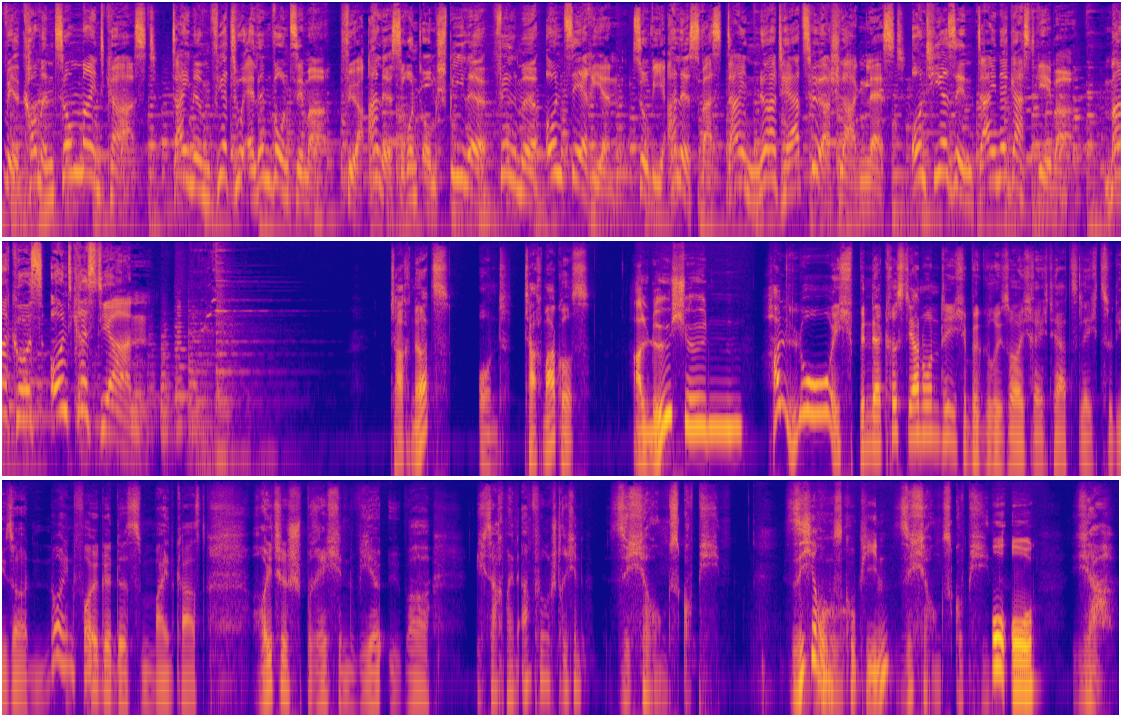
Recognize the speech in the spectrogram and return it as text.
Willkommen zum Mindcast, deinem virtuellen Wohnzimmer. Für alles rund um Spiele, Filme und Serien. Sowie alles, was dein Nerdherz höher schlagen lässt. Und hier sind deine Gastgeber, Markus und Christian. Tag Nerds und Tag Markus. Hallöchen. Hallo, ich bin der Christian und ich begrüße euch recht herzlich zu dieser neuen Folge des Mindcast. Heute sprechen wir über, ich sag mal in Anführungsstrichen, Sicherungskopien. Sicherungskopien? Sicherungskopien. Oh oh. Ja.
